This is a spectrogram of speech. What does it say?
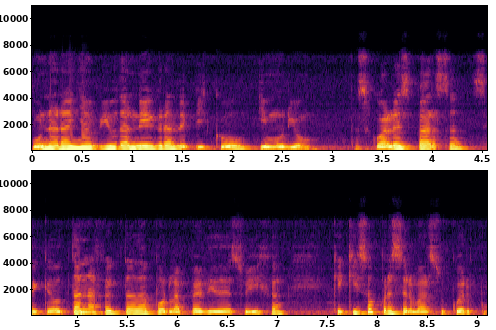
una araña viuda negra le picó y murió. Pascuala Esparza se quedó tan afectada por la pérdida de su hija que quiso preservar su cuerpo.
